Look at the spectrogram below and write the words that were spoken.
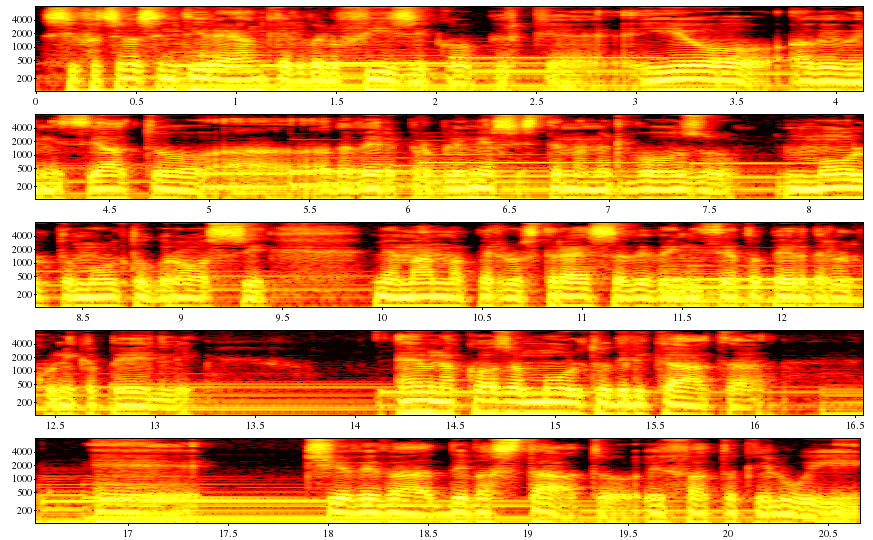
si faceva sentire anche a livello fisico perché io avevo iniziato a, ad avere problemi al sistema nervoso molto molto grossi. Mia mamma per lo stress aveva iniziato a perdere alcuni capelli. È una cosa molto delicata e ci aveva devastato il fatto che lui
